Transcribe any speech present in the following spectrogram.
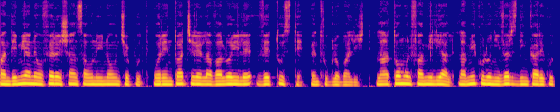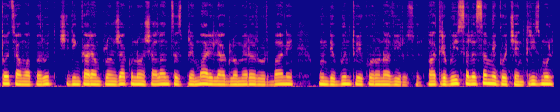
Pandemia ne oferă șansa unui nou început, o reîntoarcere la valorile vetuste pentru globaliști, la atomul familial, la micul univers din care cu toți am apărut și din care am plonjat cu nonșalanță spre marile aglomerări urbane unde bântuie coronavirusul. Va trebui să lăsăm egocentrismul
